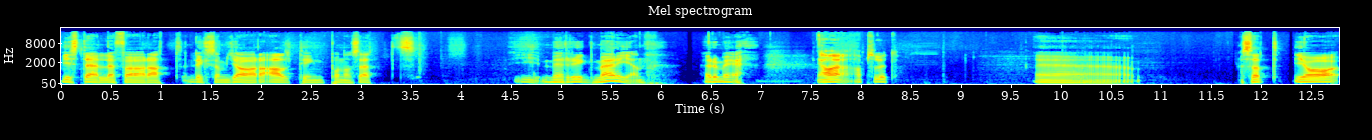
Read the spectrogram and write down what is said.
Istället för att liksom göra allting på något sätt i, med ryggmärgen. Är du med? Ja, ja, absolut. Eh, så att jag,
